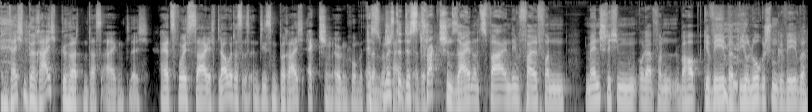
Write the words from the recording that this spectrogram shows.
In welchen Bereich gehört denn das eigentlich? Jetzt, wo ich sage, ich glaube, das ist in diesem Bereich Action irgendwo mit drin. Es müsste also Destruction also, sein, und zwar in dem Fall von menschlichem oder von überhaupt Gewebe, biologischem Gewebe.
